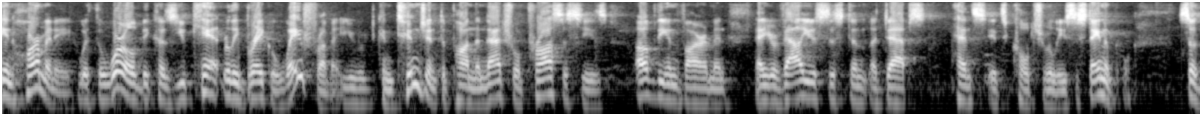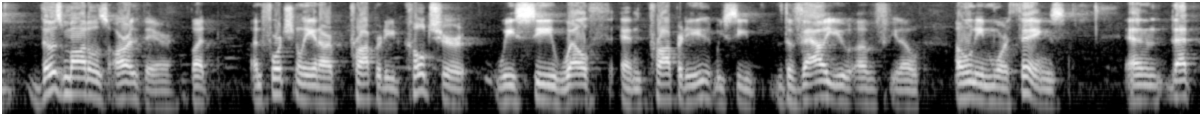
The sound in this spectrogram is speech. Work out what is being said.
in harmony with the world because you can't really break away from it. You're contingent upon the natural processes of the environment, and your value system adapts, hence, it's culturally sustainable. So those models are there, but unfortunately, in our property culture, we see wealth and property, we see the value of you know owning more things, and that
